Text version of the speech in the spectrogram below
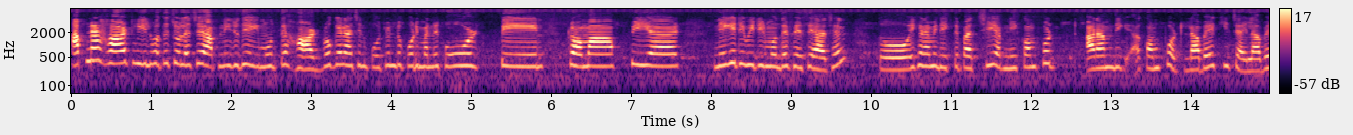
আপনার হার্ট হিল হতে চলেছে। আপনি যদি এই মুহূর্তে হার্ট ব্রোকেন আছেন, প্রচণ্ড পরিমাণে কোল্ড পেন ট্রমা ফিয়ার নেগেটিভিটির মধ্যে ফেসে আছেন, তো এখানে আমি দেখতে পাচ্ছি, আপনি কমফোর্ট আরাম দিকে কমফোর্ট লাভে কি চাই? লাভে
